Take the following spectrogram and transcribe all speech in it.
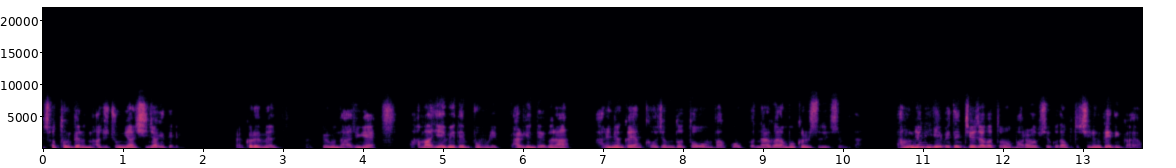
소통되는 아주 중요한 시작이 되는 거예요. 그러면 결국 나중에 아마 예배된 부분이 발견되거나 아니면 그냥 그 정도 도움받고 끝날 거나 뭐 그럴 수도 있습니다. 당연히 예배된 제자 같으면 말할 없이 그 다음부터 진행되니까요.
